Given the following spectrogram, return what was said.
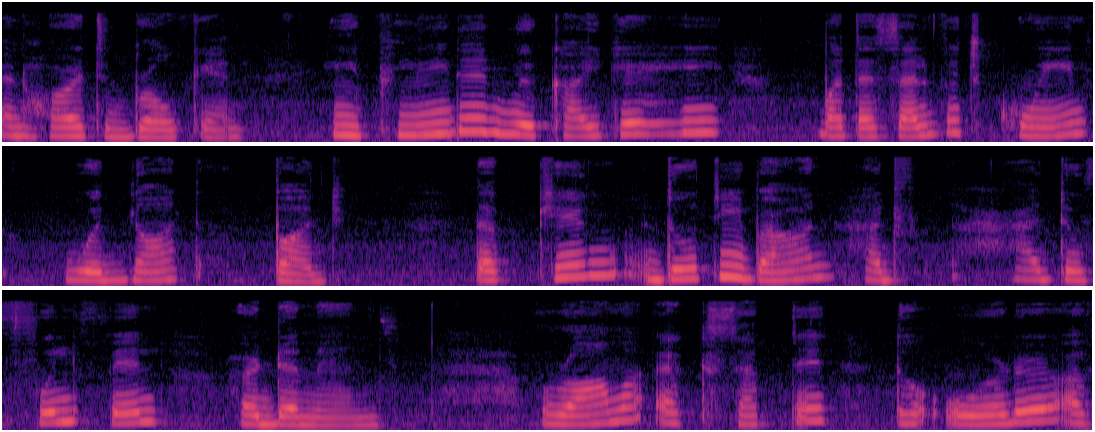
and heartbroken. He pleaded with Kaikeyi, but the selfish queen would not budge. The king duty-bound had, had to fulfill her demands. Rama accepted the order of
